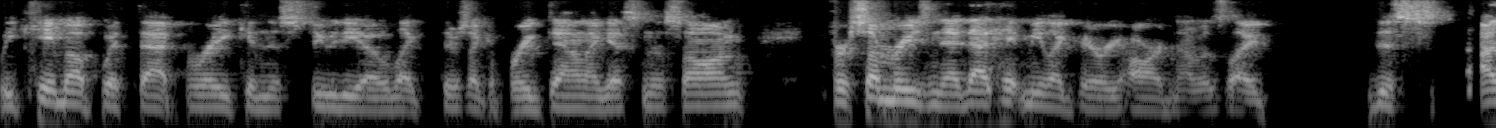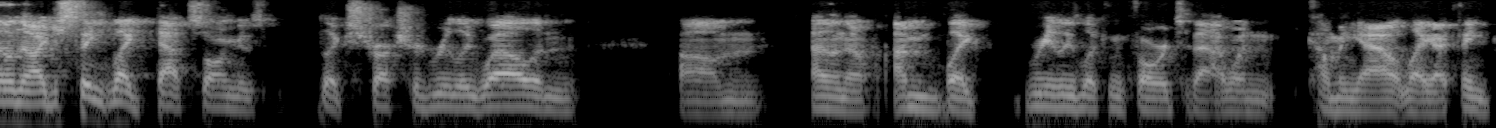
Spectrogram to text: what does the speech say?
we came up with that break in the studio, like there's like a breakdown, I guess, in the song. For some reason, that that hit me like very hard, and I was like, "This, I don't know." I just think like that song is like structured really well, and um, I don't know. I'm like really looking forward to that one coming out. Like I think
